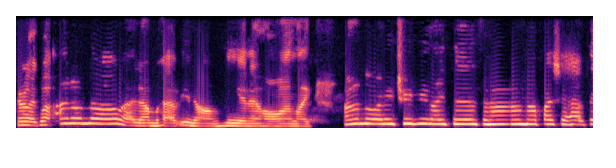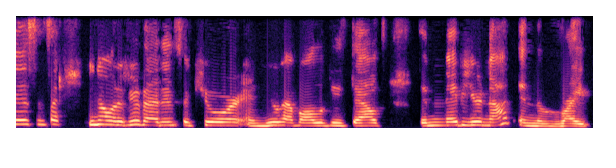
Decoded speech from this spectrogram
They're like, "Well, I don't know," and I'm having, you know, I'm being at home, like, "I don't know why they treat me like this, and I don't know if I should have this." And it's like, you know what? If you're that insecure and you have all of these doubts, then maybe you're not in the right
